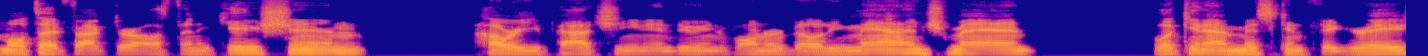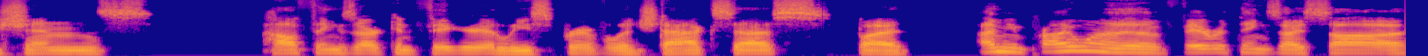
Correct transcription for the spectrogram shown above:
multi-factor authentication, how are you patching and doing vulnerability management, looking at misconfigurations, how things are configured, least privileged access. But I mean, probably one of the favorite things I saw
